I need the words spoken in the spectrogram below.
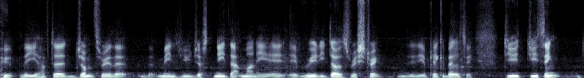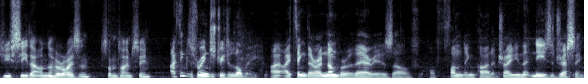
hoop that you have to jump through that, that means you just need that money, it, it really does restrict the, the applicability. Do you, do you think, do you see that on the horizon sometime soon? I think it's for industry to lobby. I, I think there are a number of areas of, of funding pilot training that needs addressing.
